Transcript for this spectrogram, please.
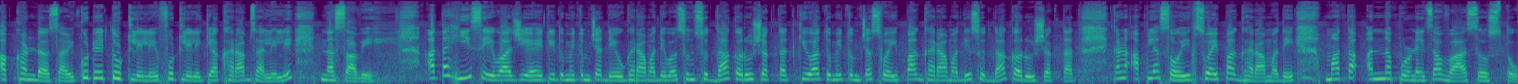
अखंड असावे. कुठे तुटलेले फुटलेले किंवा खराब झालेले नसावे. आता ही सेवा जी आहे ती तुम्ही तुमच्या देवघरामध्ये बसून सुद्धा करू शकतात किंवा तुम्ही तुमच्या स्वयंपाकघरामध्ये सुद्धा करू शकतात. कारण आपल्या स्वय स्वयंपाकघरामध्ये माता अन्नपूर्णेचा वास असतो.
